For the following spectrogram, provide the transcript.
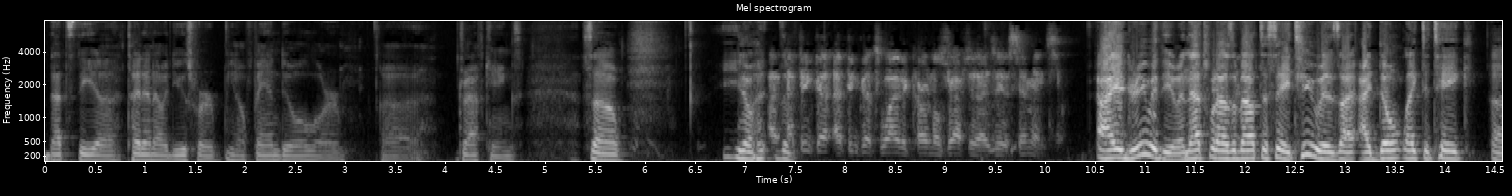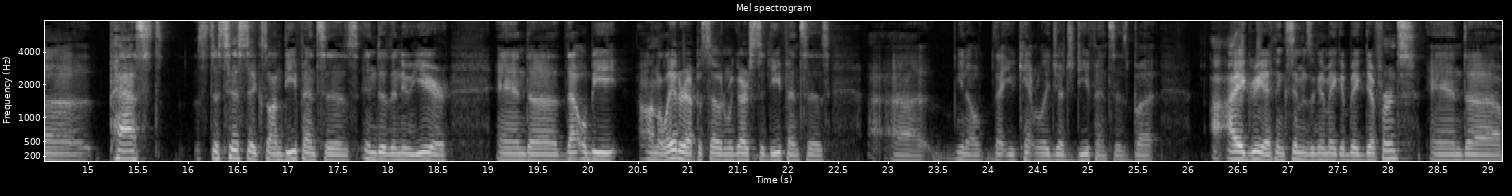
that's the uh, tight end I would use for, you know, FanDuel or uh, DraftKings. So, you know, the, I, I think that I think that's why the Cardinals drafted Isaiah Simmons. I agree with you, and that's what I was about to say too. Is I, I don't like to take uh, past statistics on defenses into the new year, and uh, that will be on a later episode in regards to defenses. Uh, you know that you can't really judge defenses, but I, I agree. I think Simmons is going to make a big difference, and uh,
